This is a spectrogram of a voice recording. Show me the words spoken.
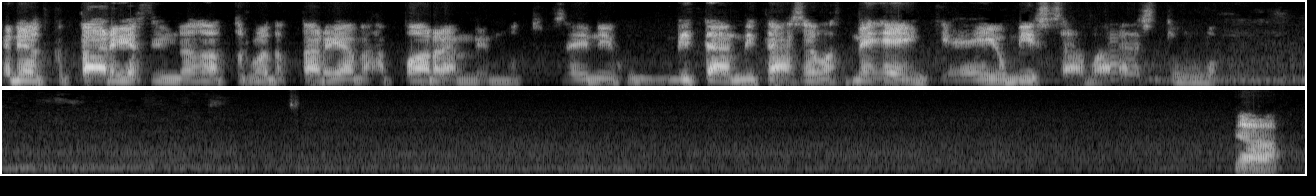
Ja ne, jotka pärjäsivät, niin ne saattoi ruveta pärjää vähän paremmin, mutta se ei niinku, mitään, mitään sellaista mehenkeä ei ole missään vaiheessa tullut. Joo.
